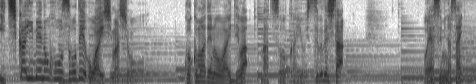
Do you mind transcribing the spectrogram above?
1回目の放送でお会いしましょう。ここまでのお相手は松岡義嗣でした。おやすみなさい。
